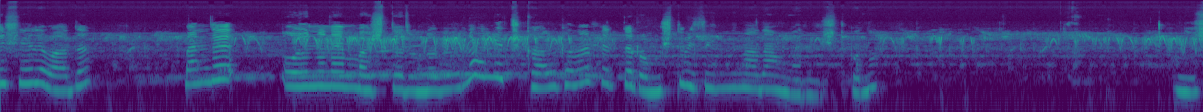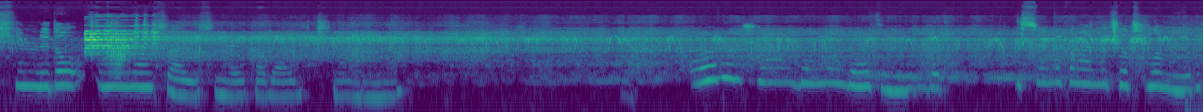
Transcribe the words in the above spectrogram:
Bizde şöyle vardı. Ben de oyunun en başlarında böyle 13 kadar fetler olmuştu. Bir zengin adam vermişti bana. Şimdi de o oyun sayesinde o kadar güçlendim. Oyun şu an daha zengindir. İsmini falan hiç hatırlamıyorum.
